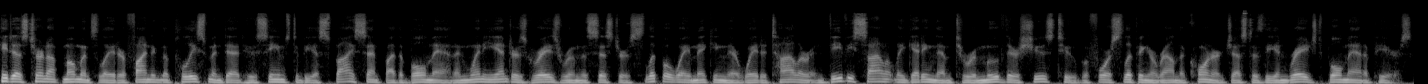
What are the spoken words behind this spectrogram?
He does turn up moments later, finding the policeman dead, who seems to be a spy sent by the bullman. And when he enters Grey's room, the sisters slip away, making their way to Tyler and Vivi, silently getting them to remove their shoes too before slipping around the corner just as the enraged bullman appears.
